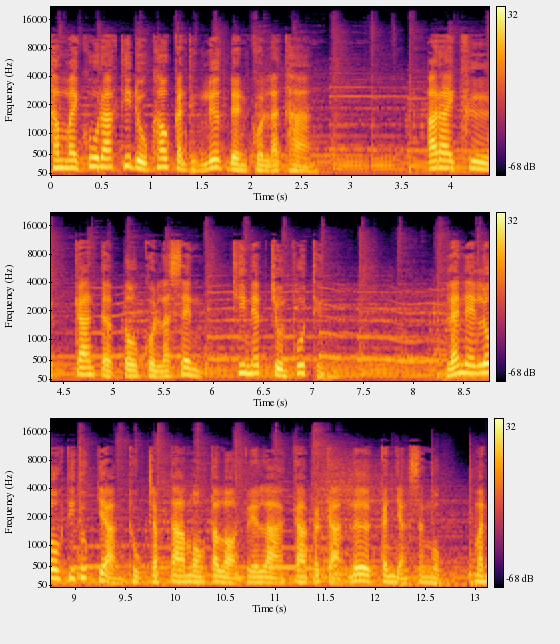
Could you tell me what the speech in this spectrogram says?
ทำไมคู่รักที่ดูเข้ากันถึงเลือกเดินคนละทาง อะไรคือการเติบโตคนละเส้นที่เนปจูนพูดถึง และในโลกที่ทุกอย่างถูกจับตามองตลอดเวลาการประกาศเลิกกันอย่างสงบ มัน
